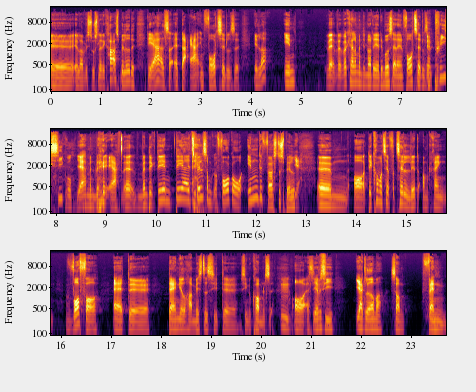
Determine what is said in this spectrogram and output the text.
øh, eller hvis du slet ikke har spillet det, det er altså, at der er en fortsættelse, eller en hvad, hvad, hvad kalder man det, når det er det modsatte af en fortsættelse? En pre-sequel. Ja, men, ja, men det, det, er en, det er et spil, som foregår inden det første spil. Yeah. Øhm, og det kommer til at fortælle lidt omkring, hvorfor at øh, Daniel har mistet sit, øh, sin hukommelse. Mm. Og altså, jeg vil sige, jeg glæder mig som fanden.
